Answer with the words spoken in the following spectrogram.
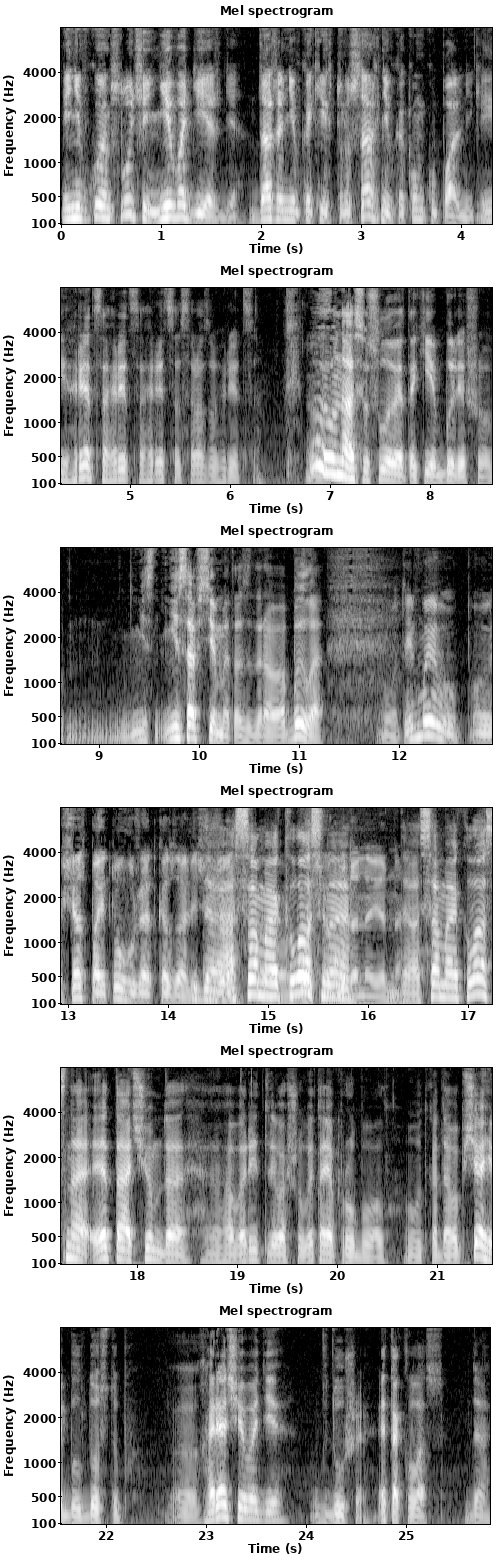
и ни в коем случае не в одежде, даже ни в каких трусах, ни в каком купальнике. И греться, греться, греться, сразу греться. Ну и у нас условия такие были, что не, не совсем это здраво было. Вот, и мы сейчас по итогу уже отказались. Да, Уже, а самое э, классное, года, наверное. да, самое классное, это о чем, да, э, говорит Левашов, это я пробовал. Вот, когда в общаге был доступ э, к горячей воде в душе, это класс, да.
